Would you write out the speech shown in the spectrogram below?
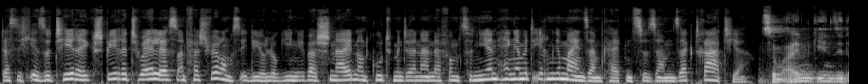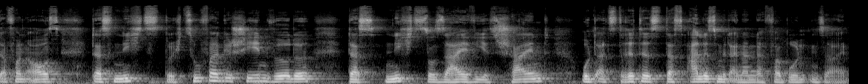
Dass sich Esoterik, Spirituelles und Verschwörungsideologien überschneiden und gut miteinander funktionieren, hänge mit ihren Gemeinsamkeiten zusammen, sagt Rathje. Zum einen gehen sie davon aus, dass nichts durch Zufall geschehen würde, dass nichts so sei, wie es scheint und als drittes, dass alles miteinander verbunden sei.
